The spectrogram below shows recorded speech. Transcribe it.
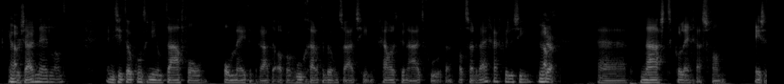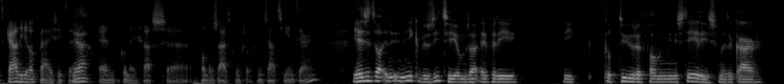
één Ja. voor Zuid-Nederland. En die zitten ook continu om tafel om mee te praten over hoe gaat het er bij ons uitzien? Gaan we het kunnen uitvoeren? Wat zouden wij graag willen zien? Ja. Eh, naast collega's van EZK die er ook bij zitten Ja. en collega's eh, van onze uitvoeringsorganisatie intern. Jij zit wel in een unieke positie om zo even die, die culturen van ministeries met elkaar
